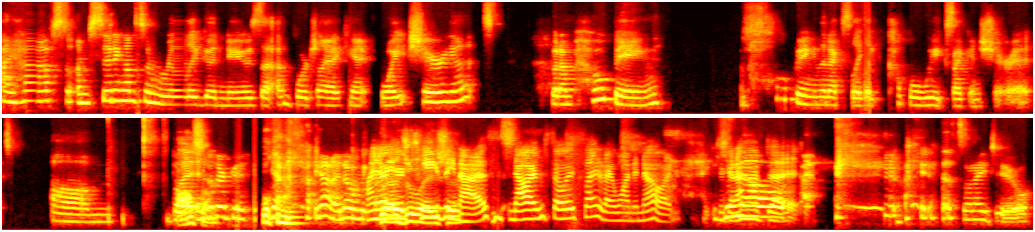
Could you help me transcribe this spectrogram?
I have so I'm sitting on some really good news that unfortunately I can't quite share yet, but I'm hoping I'm hoping in the next like couple weeks I can share it. Um but Awesome. another good yeah, yeah, I know. I know you're teasing us. Now I'm so excited. I want to know. And you gonna have to that's what I do.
